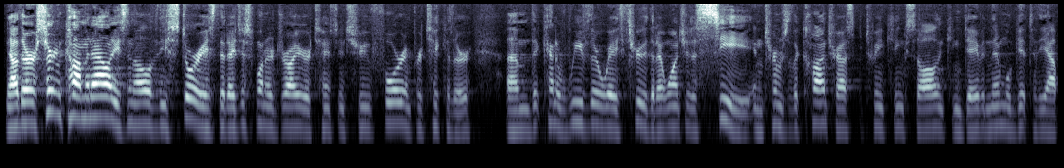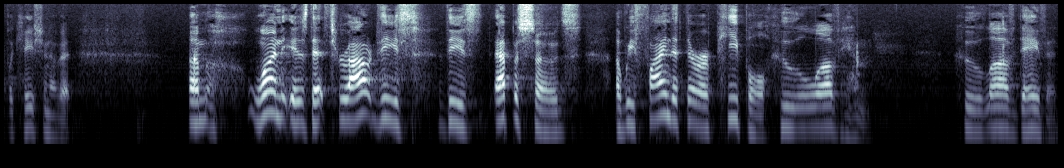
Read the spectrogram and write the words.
Now, there are certain commonalities in all of these stories that I just want to draw your attention to, four in particular, um, that kind of weave their way through that I want you to see in terms of the contrast between King Saul and King David, and then we'll get to the application of it. Um, one is that throughout these, these episodes, we find that there are people who love him, who love David.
